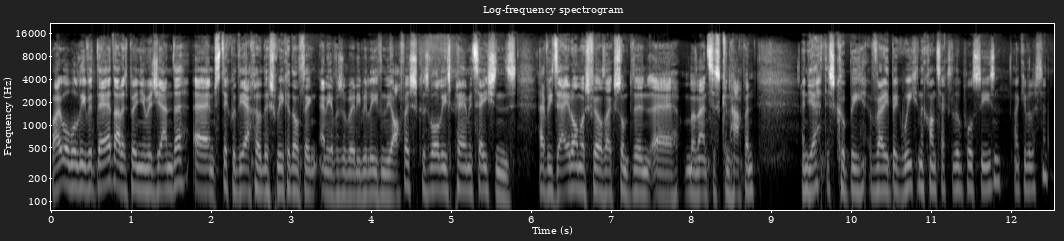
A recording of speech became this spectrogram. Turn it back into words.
Right, well, we'll leave it there. That has been your agenda. Um, stick with the Echo this week. I don't think any of us will really be leaving the office because of all these permutations every day. It almost feels like something uh, momentous can happen. And yeah, this could be a very big week in the context of Liverpool season. Thank you for listening.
